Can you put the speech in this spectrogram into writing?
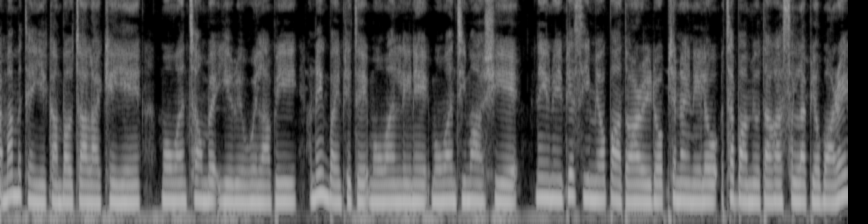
အမတ်မထင်ရေကံပေါက်ကြလာခဲ့ရင်မော်ဝမ်းချောင်းဘက်ရေတွေဝင်လာပြီးအနှိမ်ပိုင်းဖြစ်တဲ့မော်ဝမ်းလေးနဲ့မော်ဝမ်းကြီးမရှိရဲ့နေနေပြည့်စည်မျောပါသွားတွေတော့ဖြစ်နိုင်တယ်လို့အချက်ပါမျိုးသားကဆက်လက်ပြောပါရယ်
